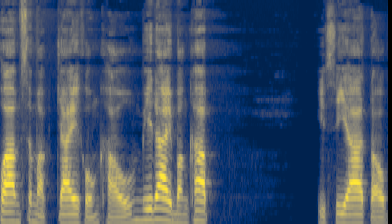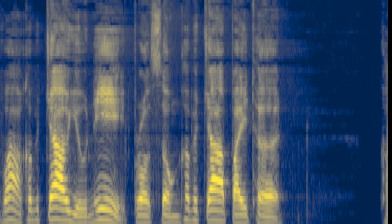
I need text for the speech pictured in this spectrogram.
ความสมัครใจของเขาไม่ได้บังคับ อิสยาตอบว่าข้าพเจ้าอยู่นี่ โปรดส่งข้าพเจ้าไปเถิดค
